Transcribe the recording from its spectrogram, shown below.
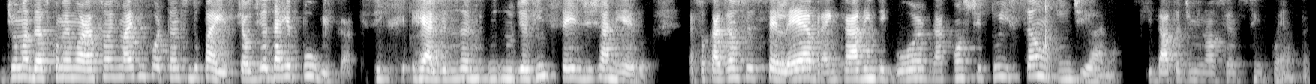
de uma das comemorações mais importantes do país, que é o Dia da República, que se realiza no dia 26 de janeiro. Essa ocasião se celebra a entrada em vigor da Constituição indiana, que data de 1950.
